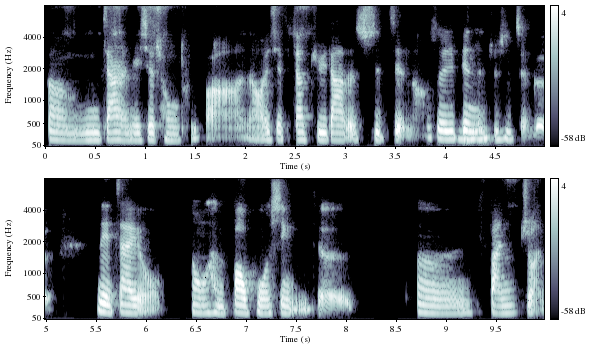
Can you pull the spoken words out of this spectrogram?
嗯家人的一些冲突吧，然后一些比较巨大的事件啊，所以变得就是整个内在有那种很爆破性的呃反转，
